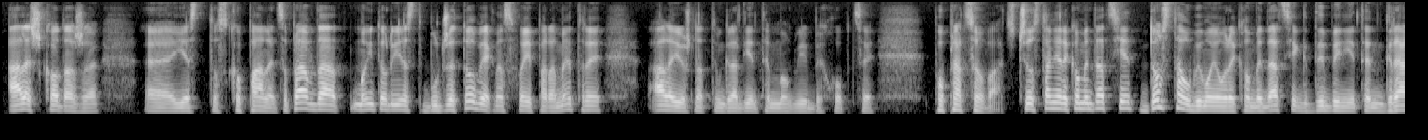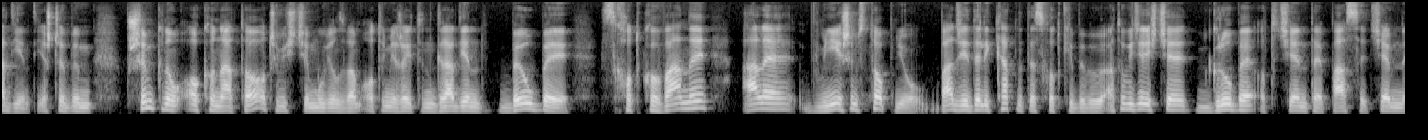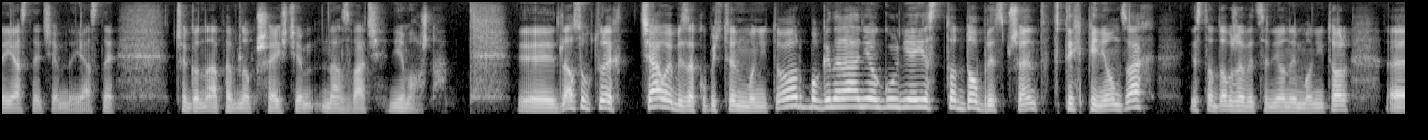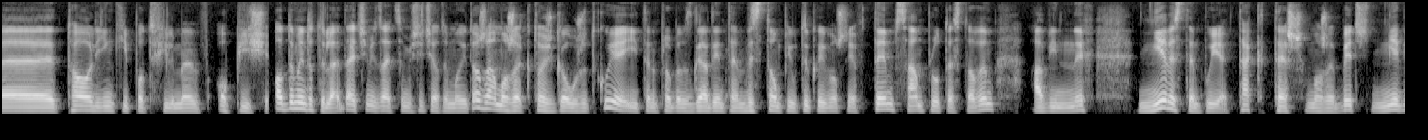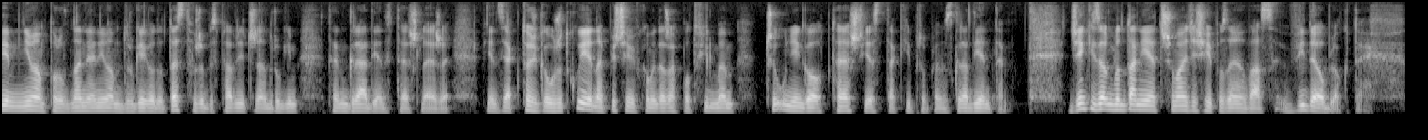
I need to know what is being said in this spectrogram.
ale szkoda, że e, jest to skopane. Co prawda monitor jest budżetowy jak na swoje parametry, ale już nad tym gradientem mogliby chłopcy popracować. Czy dostanie rekomendację? Dostałby moją rekomendację, gdyby nie ten gradient. Jeszcze bym przymknął oko na to, oczywiście mówiąc Wam o tym, jeżeli ten gradient byłby schodkowany, ale w mniejszym stopniu, bardziej delikatne te schodki by były. A tu widzieliście grube, odcięte pasy, ciemne, jasne, ciemne, jasne, czego na pewno przejściem nazwać nie można. Yy, dla osób, które chciałyby zakupić ten monitor, bo generalnie ogólnie jest to dobry sprzęt w tych pieniądzach. Jest to dobrze wyceniony monitor. E, To linki pod filmem w opisie. Ode mnie to tyle. Dajcie mi znać, co myślicie o tym monitorze, a może ktoś go użytkuje i ten problem z gradientem wystąpił tylko i wyłącznie w tym samplu testowym, a w innych nie występuje. Tak też może być. Nie wiem, nie mam porównania, nie mam drugiego do testu, żeby sprawdzić, czy na drugim ten gradient też leży. Więc jak ktoś go użytkuje, napiszcie mi w komentarzach pod filmem, czy u niego też jest taki problem z gradientem. Dzięki za oglądanie, trzymajcie się i pozdrawiam Was. Wideoblog Tech.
